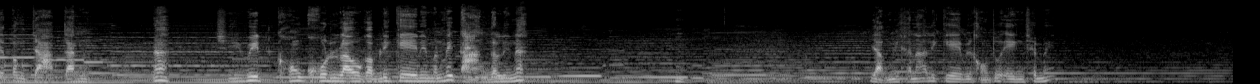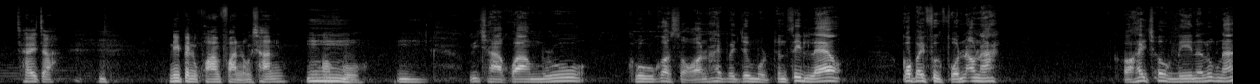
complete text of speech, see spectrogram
จะต้องจากกันนะ ชีวิตของคนเรากับลิเกนี่มันไม่ต่างกันเลยนะอืมอยากมีคณะลิเกเป็นของตัวเองใช่ไหม ใช่จ้ะ นี่เป็นความฝันของฉันอืมพ่อครูอืมวิชาความรู้ครูก็สอนให้ไปจนหมดจนสิ้นแล้ว ก็ไปฝึกฝนเอานะ ขอให้โชคดีนะลูกนะ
